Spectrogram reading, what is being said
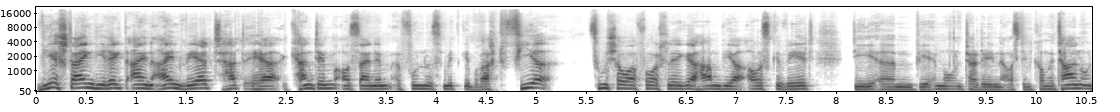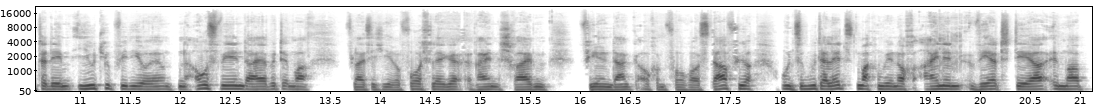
Wir steigen direkt ein. Ein Wert hat Herr Kantim aus seinem Fundus mitgebracht. Vier Zuschauervorschläge haben wir ausgewählt, die ähm, wir immer unter den, aus den Kommentaren unter dem YouTube-Video unten auswählen. Daher bitte immer fleißig Ihre Vorschläge reinschreiben. Vielen Dank auch im Voraus dafür. Und zu guter Letzt machen wir noch einen Wert, der immer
